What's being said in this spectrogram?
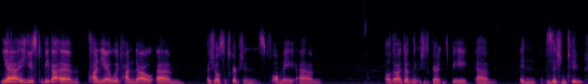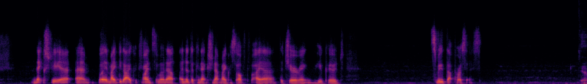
yeah it used to be that um, tanya would hand out um, azure subscriptions for me um, although i don't think she's going to be um, in a position to next year um, but it might be that i could find someone else another connection at microsoft via the turing who could smooth that process. Yeah.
